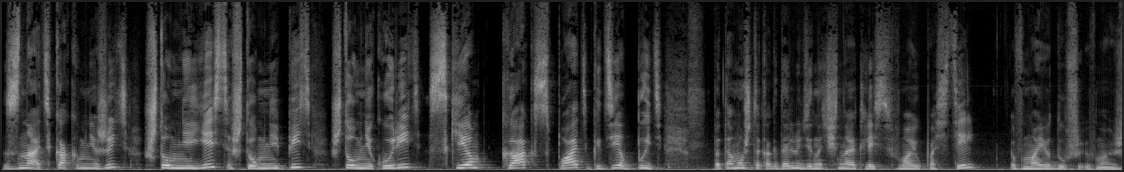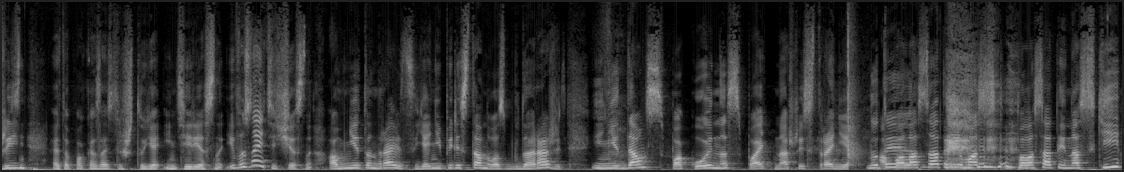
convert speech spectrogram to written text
знать, как мне жить, что мне есть, что мне пить, что мне курить, с кем, как спать, где быть. Потому что когда люди начинают лезть в мою постель, в мою душу и в мою жизнь, это показатель, что я интересна. И вы знаете, честно, а мне это нравится, я не перестану вас будоражить и не дам спокойно спать нашей стране. Но ну а ты... полосатые, мос... полосатые носки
